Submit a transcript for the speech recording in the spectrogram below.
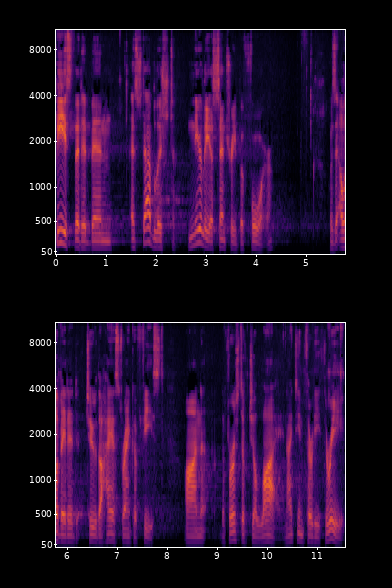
feast that had been established nearly a century before was elevated to the highest rank of feast on the 1st of July, 1933.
